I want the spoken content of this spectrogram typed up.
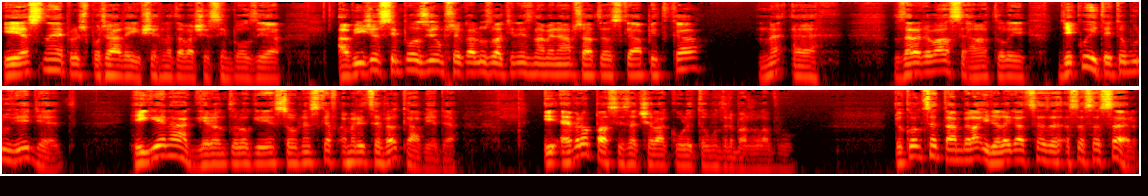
Je jasné, proč pořádají všechna ta vaše sympózia. A víš, že sympózium překladu z latiny znamená přátelská pitka? Ne, eh. Zaradoval se Anatolij. Děkuji, teď to budu vědět. Hygiena a gerontologie jsou dneska v Americe velká věda. I Evropa si začala kvůli tomu drbat hlavu. Dokonce tam byla i delegace ze SSSR,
